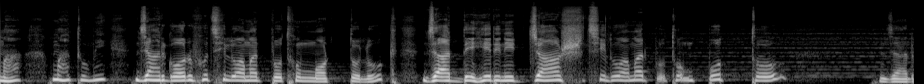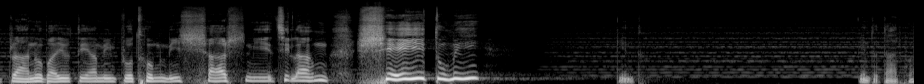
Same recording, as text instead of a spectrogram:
মা মা, তুমি যার গর্ভ ছিল আমার প্রথম মর্তলোক, যার দেহের নির্যাস ছিল আমার প্রথম পথ্য যার প্রাণবায়ুতে আমি প্রথম নিঃশ্বাস নিয়েছিলাম, সেই তুমি। কিন্তু কিন্তু তারপর?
